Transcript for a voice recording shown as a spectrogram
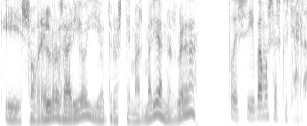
eh, sobre el Rosario y otros temas marianos, ¿verdad? Pues sí, vamos a escucharlo.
